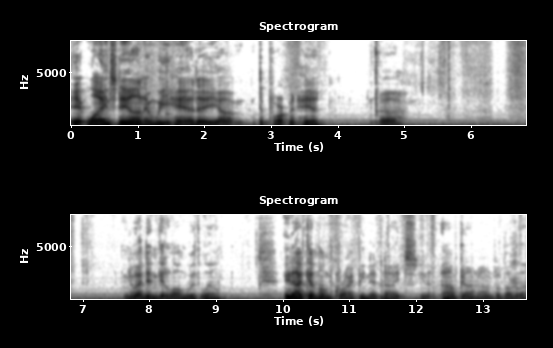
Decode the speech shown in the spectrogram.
It winds down, and we had a um, department head uh, who I didn't get along with well. And I'd come home griping at nights, you know, oh God, blah, blah, blah.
